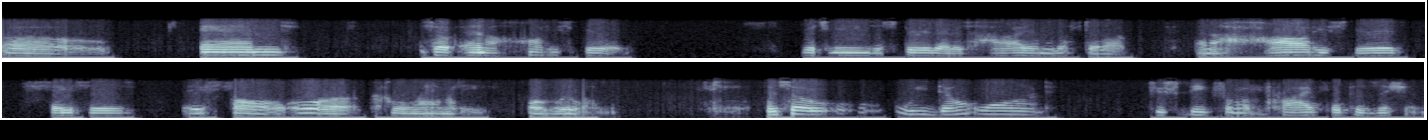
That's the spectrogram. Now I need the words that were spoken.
Uh, and so, and a haughty spirit, which means a spirit that is high and lifted up. And a haughty spirit faces a fall or calamity or ruin. And so we don't want to speak from a prideful position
